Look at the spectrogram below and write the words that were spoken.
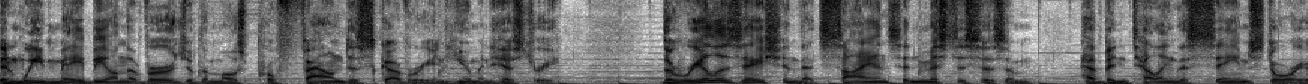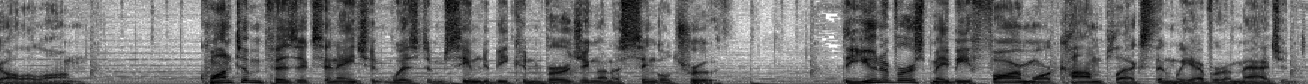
then we may be on the verge of the most profound discovery in human history, the realization that science and mysticism have been telling the same story all along. Quantum physics and ancient wisdom seem to be converging on a single truth. The universe may be far more complex than we ever imagined.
